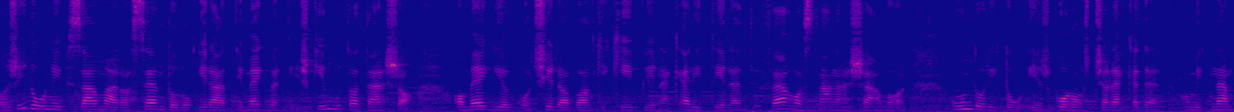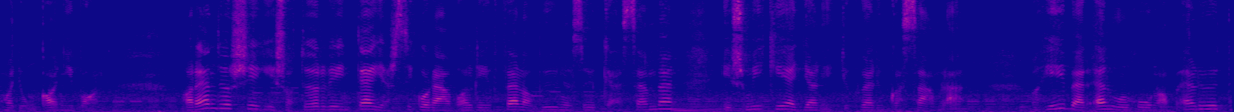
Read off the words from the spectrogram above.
A zsidó nép számára szent dolog iránti megvetés kimutatása, a meggyilkolt Sirabanki képének elítélendő felhasználásával undorító és gonosz cselekedet, amit nem hagyunk annyiban. A rendőrség és a törvény teljes szigorával lép fel a bűnözőkkel szemben, és mi kiegyenlítjük velük a számlát. A Héber elul hónap előtt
